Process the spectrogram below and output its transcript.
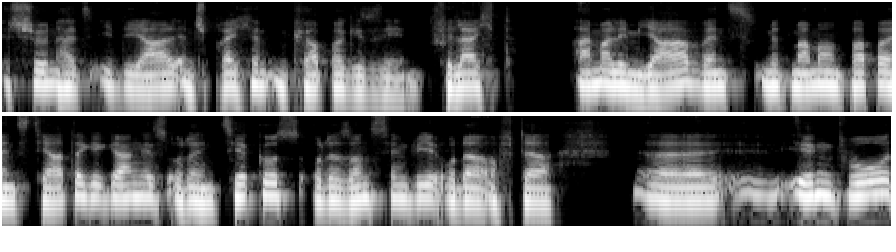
Schönheitsideal entsprechenden Körper gesehen. Vielleicht einmal im Jahr, wenn es mit Mama und Papa ins Theater gegangen ist oder in Zirkus oder sonst irgendwie oder auf der äh, irgendwo,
